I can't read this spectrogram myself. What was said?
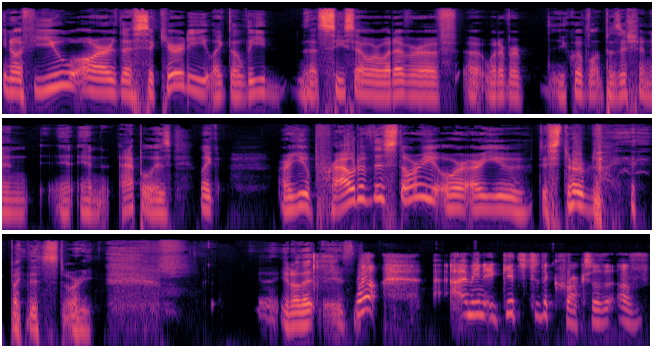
you know, if you are the security, like the lead, the CISO or whatever of uh, whatever the equivalent position in, in, in Apple is, like, are you proud of this story or are you disturbed by this story? you know that is... well i mean it gets to the crux of, of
